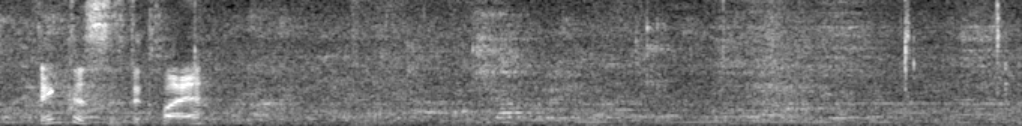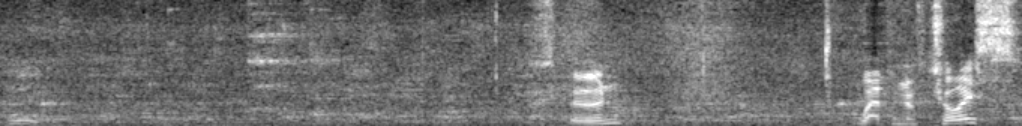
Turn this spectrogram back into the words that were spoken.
I think this is the clay. Ooh. Spoon. Weapon of choice.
